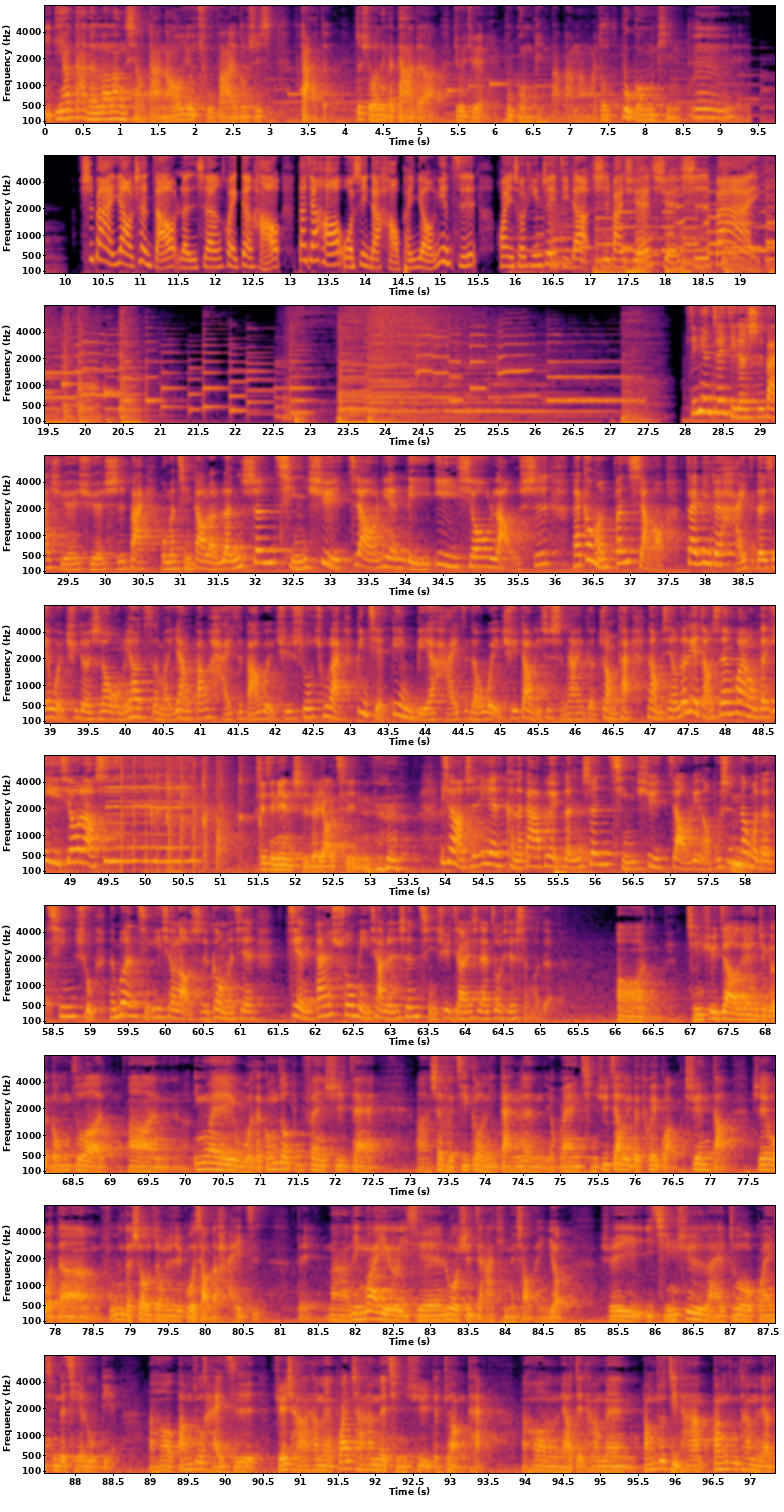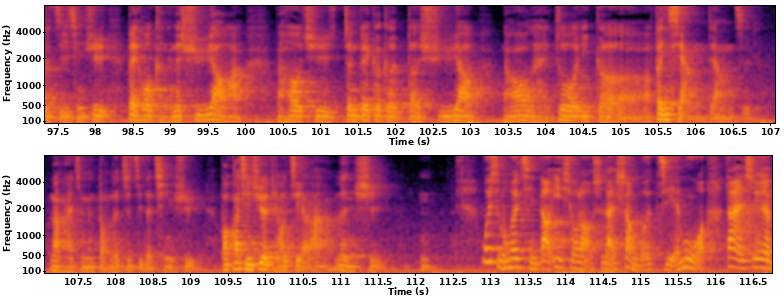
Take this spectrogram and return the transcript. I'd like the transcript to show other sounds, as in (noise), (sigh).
一定要大的让让小的，然后又处罚的都是大的，这时候那个大的啊就会觉得不公平，爸爸妈妈都不公平。嗯，失败要趁早，人生会更好。大家好，我是你的好朋友念慈，欢迎收听这一集的《失败学学失败》。今天这一集的失败学学失败，我们请到了人生情绪教练李亦修老师来跟我们分享哦，在面对孩子的一些委屈的时候，我们要怎么样帮孩子把委屈说出来，并且辨别孩子的委屈到底是什么样一个状态？那我们先用热烈掌声欢迎我们的亦修老师。谢谢念慈的邀请。亦修老师，因为可能大家对人生情绪教练哦不是那么的清楚，嗯、能不能请一修老师跟我们先简单说明一下人生情绪教练是在做些什么的？哦，情绪教练这个工作啊、呃，因为我的工作部分是在啊、呃、社福机构里担任有关情绪教育的推广宣导，所以我的服务的受众是国小的孩子。对，那另外也有一些弱势家庭的小朋友，所以以情绪来做关心的切入点，然后帮助孩子觉察他们、观察他们的情绪的状态，然后了解他们，帮助己他，帮助他们了解自己情绪背后可能的需要啊，然后去针对各个的需要，然后来做一个分享，这样子，让孩子们懂得自己的情绪。包括情绪的调节啦，认识，嗯，为什么会请到易修老师来上我的节目哦？当然是因为。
